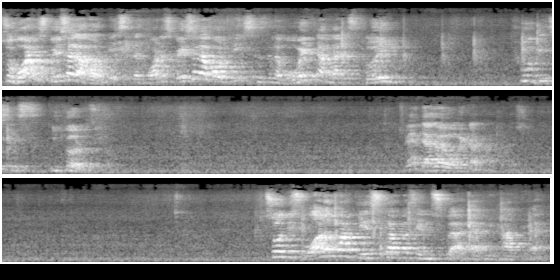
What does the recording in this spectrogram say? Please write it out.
So what is special about this? That what is special about this is that the momentum that is flowing through this is equal to zero. Okay, that's why momentum conservation. So this 1 over k square plus m square that we have here,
